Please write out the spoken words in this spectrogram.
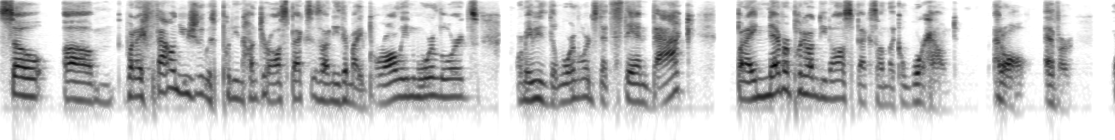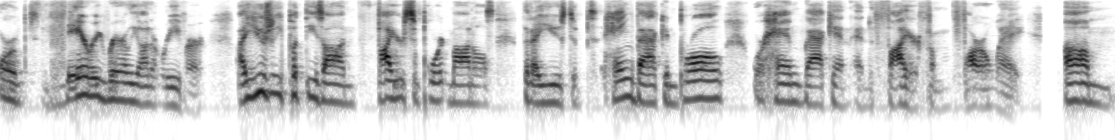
So um, what I found usually was putting hunter auspexes on either my brawling warlords or maybe the warlords that stand back. But I never put hunting auspex on like a warhound at all, ever, or very rarely on a reaver. I usually put these on fire support models that I use to hang back and brawl or hang back and, and fire from far away. Um,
